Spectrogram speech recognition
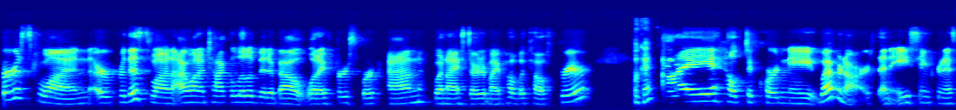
first one, or for this one, I want to talk a little bit about what I first worked on when I started my public health career. Okay. I help to coordinate webinars and asynchronous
